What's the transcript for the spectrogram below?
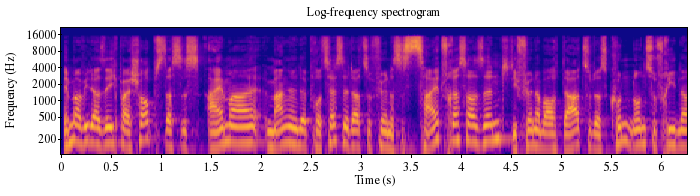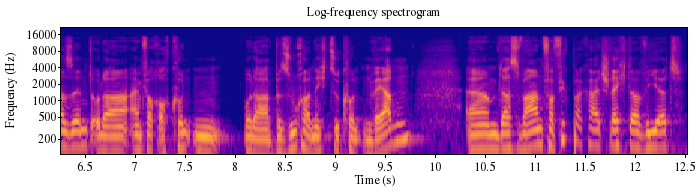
Immer wieder sehe ich bei Shops, dass es einmal mangelnde Prozesse dazu führen, dass es Zeitfresser sind. Die führen aber auch dazu, dass Kunden unzufriedener sind oder einfach auch Kunden oder Besucher nicht zu Kunden werden. Ähm, dass Warenverfügbarkeit schlechter wird,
